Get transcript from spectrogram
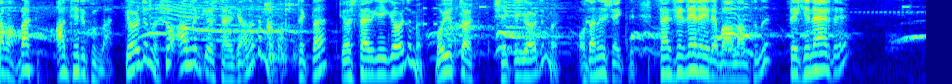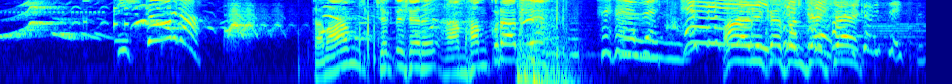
Tamam bak anteni kullan. Gördün mü? Şu anlık gösterge anladın mı? Tıkla. Göstergeyi gördün mü? Boyut 4. Şekli gördün mü? Odanın şekli. Sence nereyle bağlantılı? Peki nerede? İşte orada. Tamam çık dışarı. Ham ham kurabiye. evet. Harikasın Jack Jack. Harika bir şeysin.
